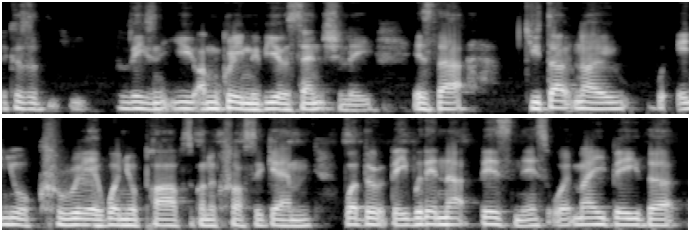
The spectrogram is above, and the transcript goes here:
because of the reason you I'm agreeing with you essentially is that you don't know in your career when your paths are going to cross again, whether it be within that business or it may be that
